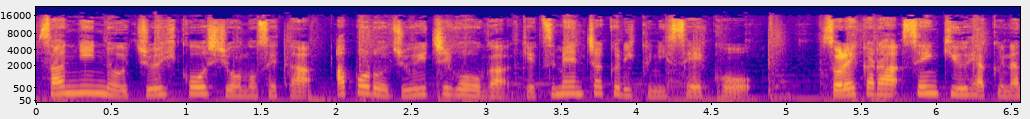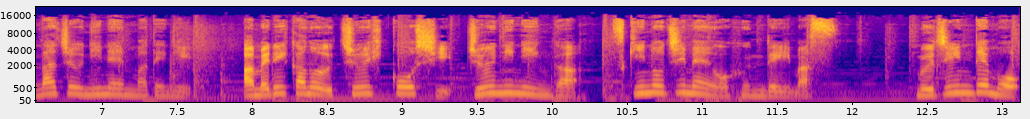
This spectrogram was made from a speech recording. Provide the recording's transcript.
3人の宇宙飛行士を乗せたアポロ11号が月面着陸に成功。それから1972年までにアメリカの宇宙飛行士12人が月の地面を踏んでいます。無人でも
